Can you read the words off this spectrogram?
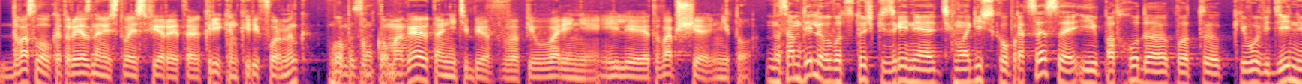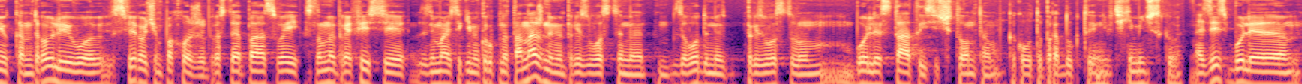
Два слова, которые я знаю из твоей сферы, это крекинг и реформинг. Оба знакомы. Помогают они тебе в пивоварении или это вообще не то? На самом деле, вот с точки зрения технологического процесса и подхода к, вот, к его ведению, к контролю его, сфера очень похожа. Просто я по своей основной профессии занимаюсь такими крупнотоннажными производствами, заводами производством более 100 тысяч тонн там, какого-то продукта нефтехимического. А здесь более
